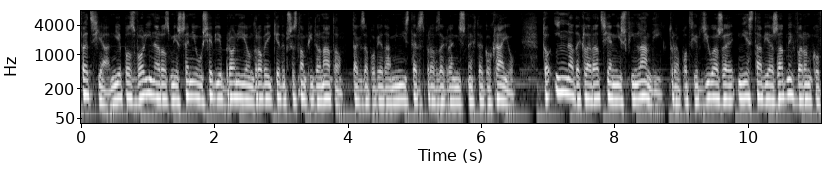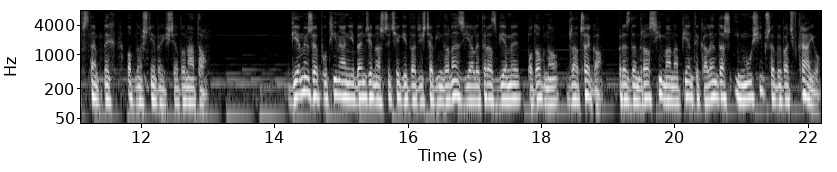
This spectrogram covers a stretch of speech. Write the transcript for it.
Szwecja nie pozwoli na rozmieszczenie u siebie broni jądrowej, kiedy przystąpi do NATO, tak zapowiada minister spraw zagranicznych tego kraju. To inna deklaracja niż Finlandii, która potwierdziła, że nie stawia żadnych warunków wstępnych odnośnie wejścia do NATO. Wiemy, że Putina nie będzie na szczycie G20 w Indonezji, ale teraz wiemy podobno dlaczego. Prezydent Rosji ma napięty kalendarz i musi przebywać w kraju,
